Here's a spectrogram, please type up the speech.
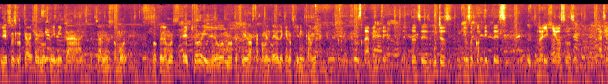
Y eso es lo que a veces nos limita a expresar nuestro amor, porque lo hemos hecho y luego hemos recibido hasta comentarios de que nos quieren cambiar. Justamente, entonces muchos incluso con tintes religiosos, así.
